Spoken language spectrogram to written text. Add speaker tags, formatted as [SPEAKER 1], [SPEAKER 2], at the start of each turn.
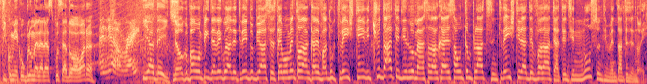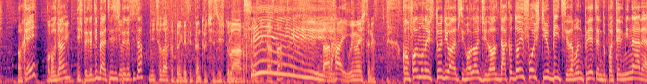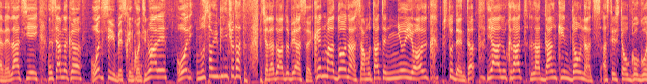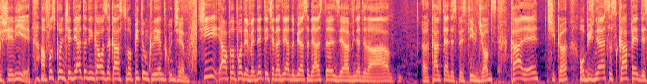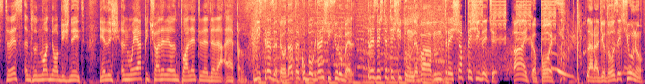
[SPEAKER 1] Știi cum e cu glumele alea spuse a doua oară?
[SPEAKER 2] I know, right?
[SPEAKER 1] Ia de aici!
[SPEAKER 3] Ne ocupăm un pic de regula de trei dubioase. Asta e momentul ăla în care vă aduc trei știri ciudate din lumea asta, dar care s-au întâmplat. Sunt trei știri adevărate. Atenție, nu sunt inventate de noi. Ok? okay. Bogdan, ești pregătit? Beatrice, ești pregătită?
[SPEAKER 4] Niciodată pregătit pentru ce zici tu la rubrica asta. Dar hai, uimește-ne.
[SPEAKER 3] Conform unui studiu al psihologilor, dacă doi foști iubiți rămân prieteni după terminarea relației, înseamnă că ori se iubesc în continuare, ori nu s-au iubit niciodată. Cea de-a doua dubioasă. Când Madonna s-a mutat în New York, studentă, ea a lucrat la Dunkin' Donuts. Asta este o gogoșerie. A fost concediată din cauza că a stropit un client cu gem. Și, apropo de vedete, cea de-a treia dubioasă de astăzi vine de la Uh, cartea despre Steve Jobs, care, cică, obișnuia să scape de stres într-un mod neobișnuit. El își înmuia picioarele în toaletele de la Apple.
[SPEAKER 1] Distrează-te odată cu Bogdan și Șurubel. Trezește-te și tu undeva între 7 și 10. Hai că poți! La Radio 21!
